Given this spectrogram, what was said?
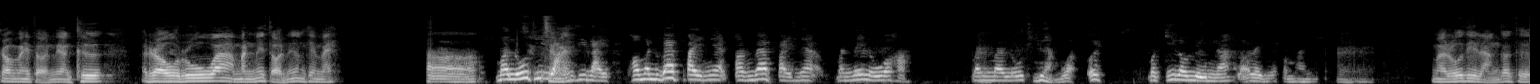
ก็ไม่ต่อเนื่องคือ เรารู้ว่ามันไม่ต่อเนื่องใช่ไหมเอ่อมารู้ทีหลังใช่ไหมทีไรพอมันแวบไปเนี่ย ตอนแวบไปเนี่ย มันไม่รู้อะค่ะ มันมารู้ทีหลังว่า เอ้ย เมื่อกี้เราลืมนะเราอะไรเงี้ยประมาณนี้เออมารู้ทีหลังก็คือ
